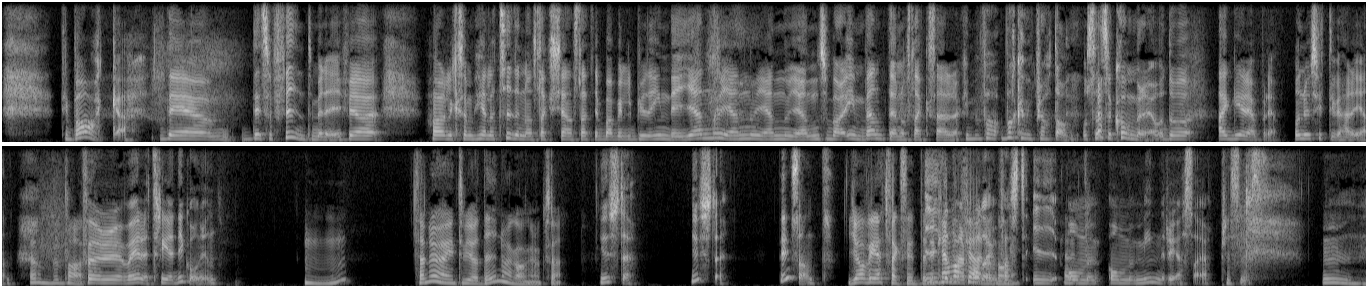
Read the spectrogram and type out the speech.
Tillbaka. Det, det är så fint med dig. För jag har liksom hela tiden någon slags känsla att jag bara vill bjuda in dig igen och igen och igen och igen. Så bara inväntar jag någon slags så här, okay, men vad, vad, kan vi prata om? Och sen så kommer det och då agerar jag på det. Och nu sitter vi här igen. Underbart. För vad är det, tredje gången? Sen har jag intervjuat dig några gånger också. Just det. Just det. Det är sant. Jag vet faktiskt inte. Det I kan vara fjärde podden, gången. fast i, om, om min resa. Ja. Precis. Mm.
